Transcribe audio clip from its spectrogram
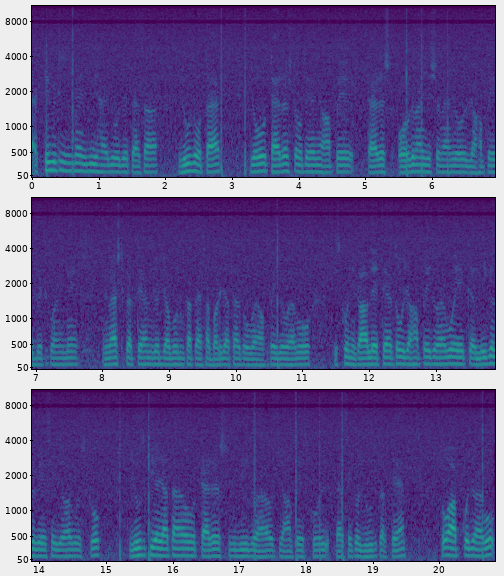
एक्टिविटीज़ में भी है जो ये पैसा यूज़ होता है। जो टेररिस्ट होते हैं, यहाँ पे टेररिस्ट ऑर्गेनाइजेशन है जो यहाँ पे बिटकॉइन में इन्वेस्ट करते हैं, जो जब उनका पैसा बढ़ जाता है तो वहाँ पे जो है वो इसको निकाल लेते हैं। तो यहाँ पे जो है वो एक लीगल वे से जो है वो उसको यूज़ किया जाता है और टेररिस्ट भी जो है यहाँ पे इसको, पैसे को यूज़ करते हैं। तो आपको जो है वो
